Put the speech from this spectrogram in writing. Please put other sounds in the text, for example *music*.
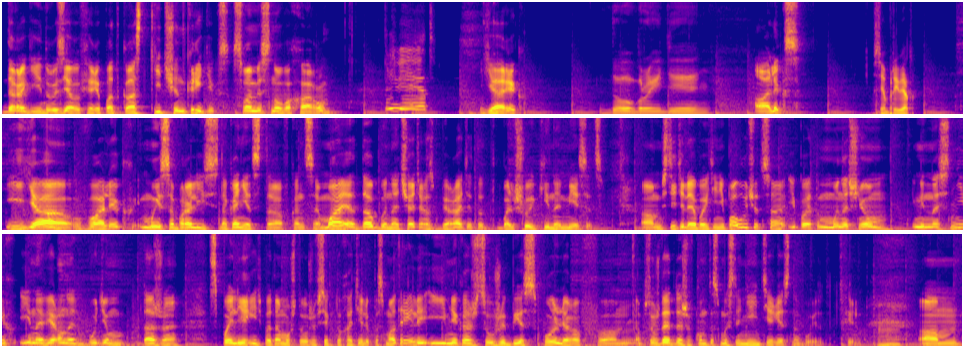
Дорогие друзья, в эфире подкаст Kitchen Critics. С вами снова Хару. Привет. Ярик. Добрый день. Алекс. Всем привет. И я, Валик, мы собрались наконец-то в конце мая, дабы начать разбирать этот большой киномесяц. А, Мстителей обойти не получится, и поэтому мы начнем именно с них, и, наверное, будем даже спойлерить, потому что уже все, кто хотели, посмотрели, и, мне кажется, уже без спойлеров э, обсуждать даже в каком-то смысле неинтересно будет этот фильм. Эм,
